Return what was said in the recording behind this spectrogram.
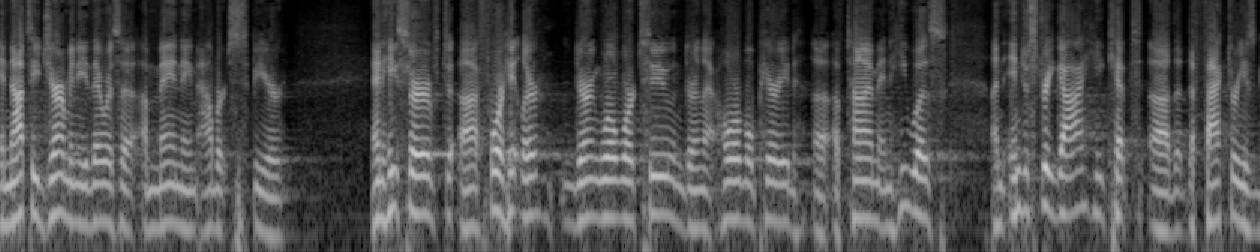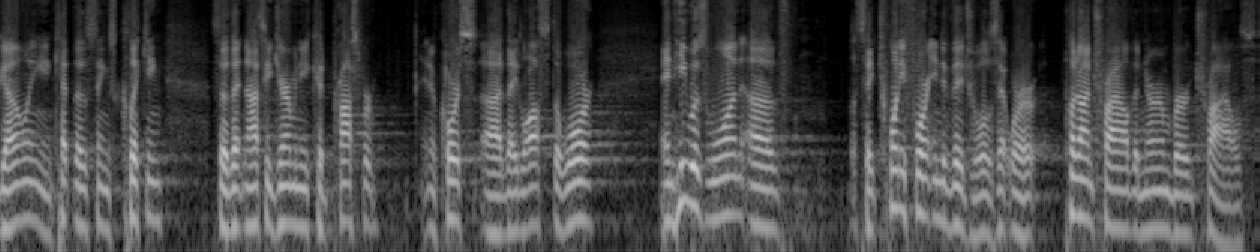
In Nazi Germany, there was a, a man named Albert Speer, and he served uh, for Hitler during World War II and during that horrible period uh, of time. And he was an industry guy. He kept uh, the, the factories going and kept those things clicking so that Nazi Germany could prosper. And of course, uh, they lost the war. And he was one of, let's say, 24 individuals that were put on trial, the Nuremberg trials.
